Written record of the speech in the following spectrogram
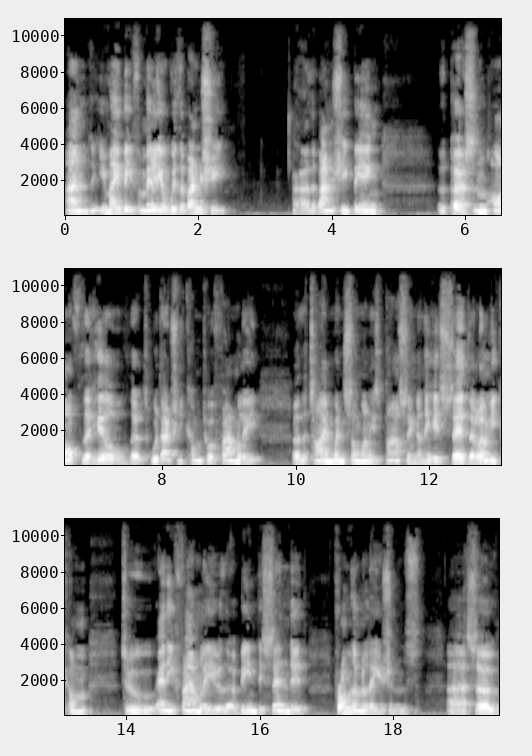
And you may be familiar with the Banshee. Uh, the Banshee being the person of the hill that would actually come to a family at the time when someone is passing. And it is said they'll only come to any family that have been descended from the Milesians. Uh, so,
